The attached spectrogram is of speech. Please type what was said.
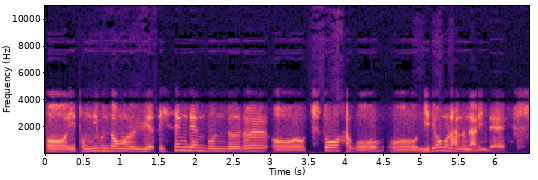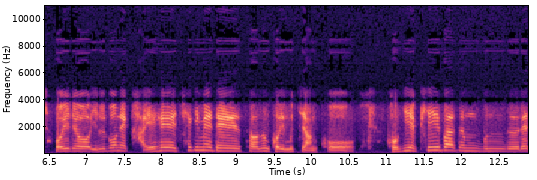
어, 이 독립운동을 위해서 희생된 분들을, 어, 추도하고, 어, 일용을 하는 날인데, 오히려 일본의 가해 책임에 대해서는 거의 묻지 않고, 거기에 피해받은 분들의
